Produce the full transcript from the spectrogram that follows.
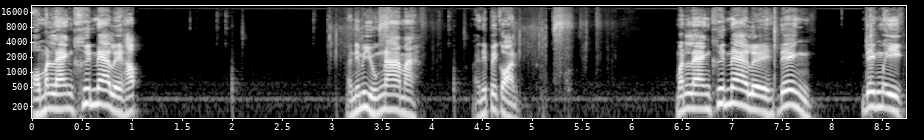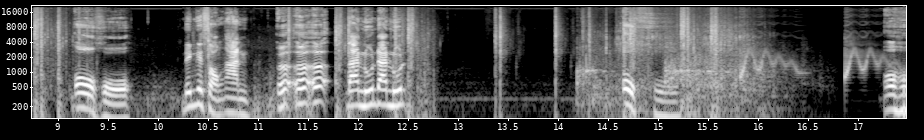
อ๋อ มันแรงขึ้นแน่เลยครับ อันนี้ไม่อยู่หน้ามา อันนี้ไปก่อน มันแรงขึ้นแน่เลย เด้ง เด้งมาอีก โอ้โห เด้งได้สองอัน เออเออเออด้านนู้นด้านนู้น โอ้โห โอ้โห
